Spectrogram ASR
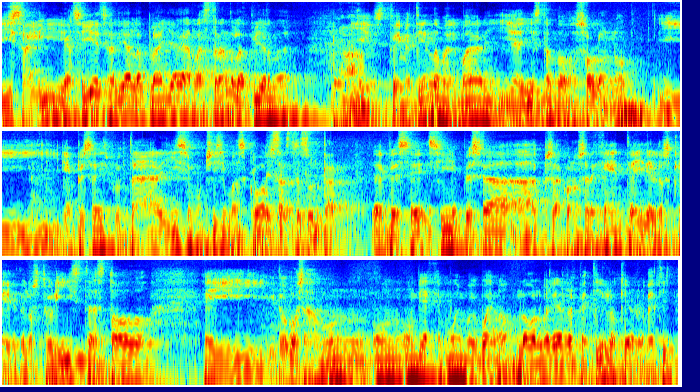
Y salí así, salí a la playa arrastrando la pierna Ajá. y este, metiéndome al mar y ahí estando solo, ¿no? Y empecé a disfrutar y hice muchísimas cosas. Empezaste a soltar. Empecé, sí, empecé a, pues, a conocer gente ahí de los que, de los turistas, todo. Y, o sea, un, un, un viaje muy, muy bueno. Lo volvería a repetir, lo quiero repetir.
